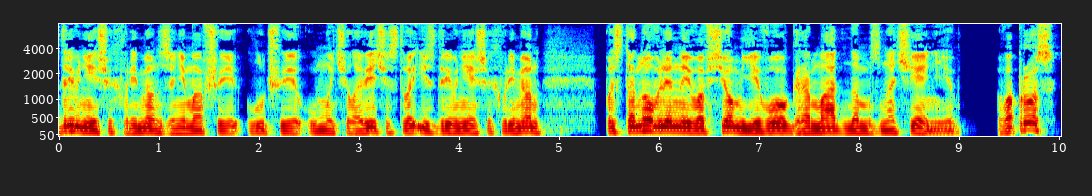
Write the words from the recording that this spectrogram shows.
древнейших времен занимавший лучшие умы человечества и с древнейших времен постановленный во всем его громадном значении. Вопрос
